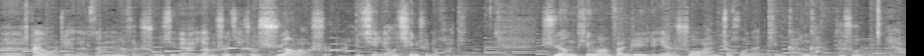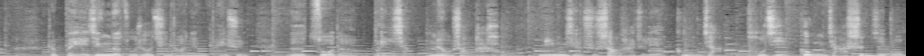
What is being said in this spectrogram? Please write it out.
呃还有这个咱们很熟悉的央视解说徐阳老师啊，一起聊青训的话题。徐阳听完范志毅、李艳说完之后呢，挺感慨，他说：“哎呀。”这北京的足球青少年培训，呃，做的不理想，没有上海好，明显是上海这里要更加普及，更加生机勃勃，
